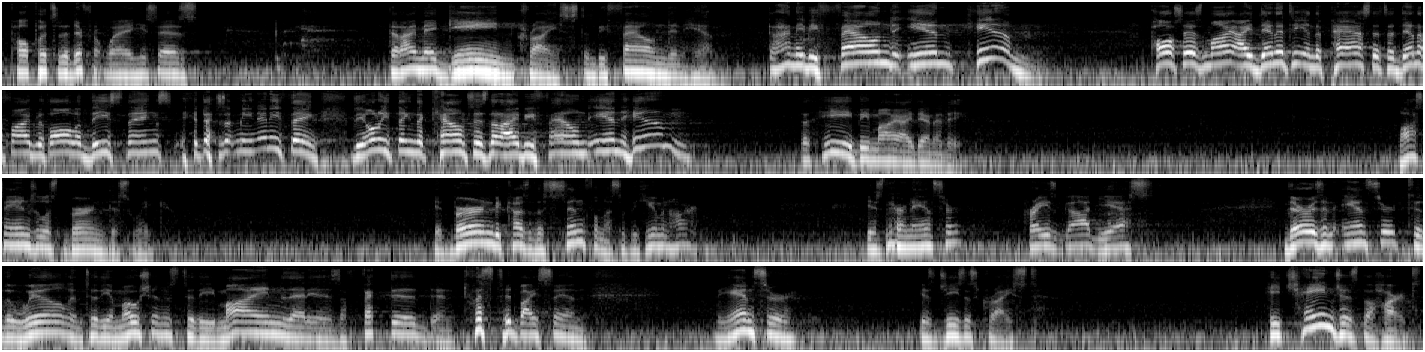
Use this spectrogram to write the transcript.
Paul puts it a different way. He says, That I may gain Christ and be found in Him that I may be found in Him. Paul says, My identity in the past that's identified with all of these things, it doesn't mean anything. The only thing that counts is that I be found in Him, that He be my identity. Los Angeles burned this week. It burned because of the sinfulness of the human heart. Is there an answer? Praise God, yes. There is an answer to the will and to the emotions, to the mind that is affected and twisted by sin. The answer is Jesus Christ. He changes the heart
